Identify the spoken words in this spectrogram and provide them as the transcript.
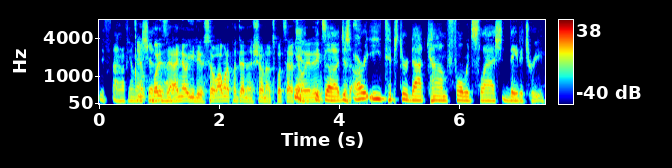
If I don't know if you want to share What is that? I know you do. So I want to put that in the show notes. What's that affiliate? Yeah, it's uh, just retipster.com forward slash datatree.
